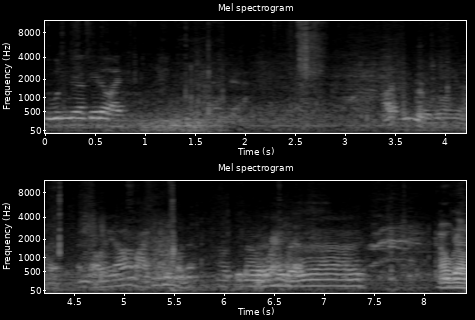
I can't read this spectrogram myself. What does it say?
Huynh kia đâu rồi Hết Anh gọi đi đó bài xuống mình á câu đâu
